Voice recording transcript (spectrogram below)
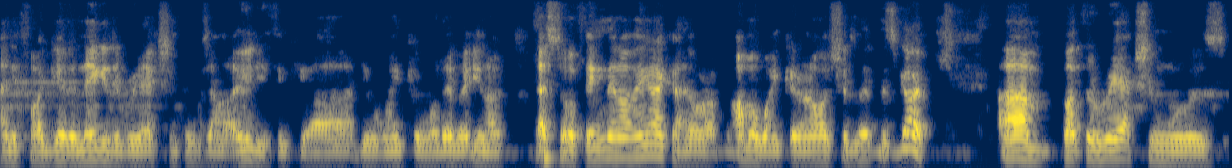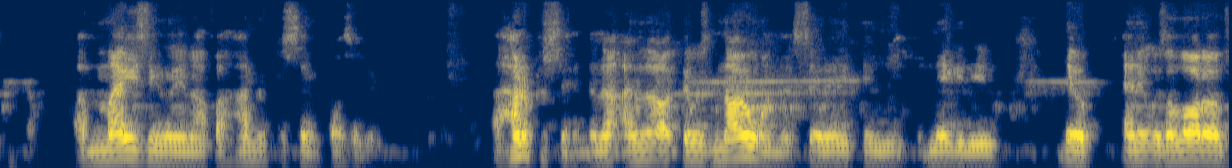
And if I get a negative reaction, people say, oh, "Who do you think you are? You're a wanker, whatever," you know, that sort of thing. Then I think, okay, all right, I'm a wanker, and I should let this go. Um, but the reaction was amazingly enough 100% positive. 100%. And, and there was no one that said anything negative. There, and it was a lot of,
